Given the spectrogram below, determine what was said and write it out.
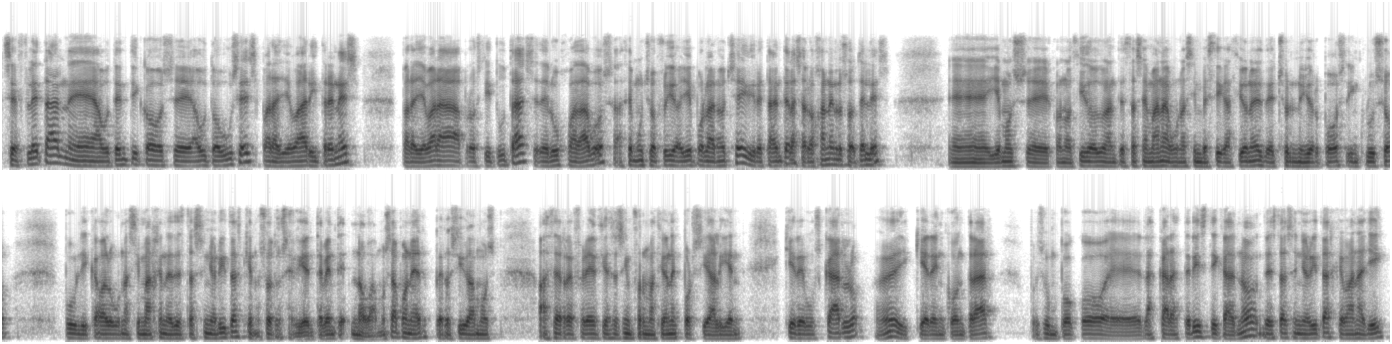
Se fletan eh, auténticos eh, autobuses para llevar y trenes para llevar a prostitutas de lujo a Davos. Hace mucho frío allí por la noche y directamente las alojan en los hoteles. Eh, y hemos eh, conocido durante esta semana algunas investigaciones. De hecho, el New York Post incluso publicaba algunas imágenes de estas señoritas que nosotros, evidentemente, no vamos a poner, pero sí vamos a hacer referencia a esas informaciones por si alguien quiere buscarlo ¿eh? y quiere encontrar pues un poco las características ¿no? de estas señoritas que van allí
